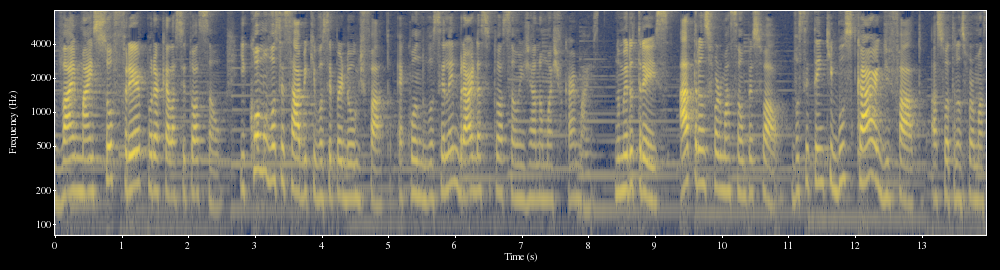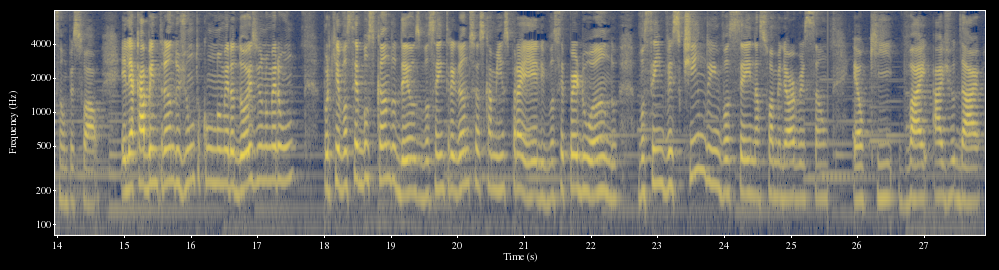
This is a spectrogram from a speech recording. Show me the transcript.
vai mais sofrer por aquela situação. E como você sabe que você perdoou de fato? É quando você lembrar da situação e já não machucar mais. Número 3, a transformação pessoal. Você tem que buscar de fato a sua transformação pessoal. Ele acaba entrando junto com o número 2 e o número 1, um, porque você buscando Deus, você entregando seus caminhos para Ele, você perdoando, você investindo em você e na sua melhor versão, é o que vai ajudar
